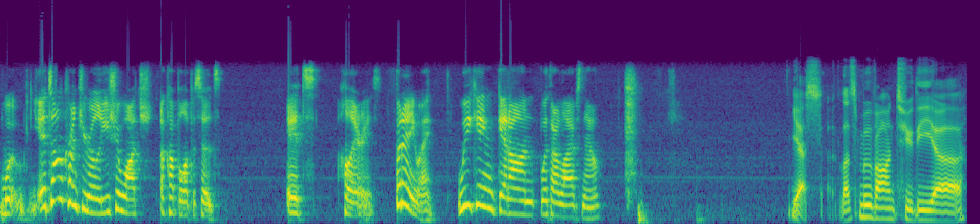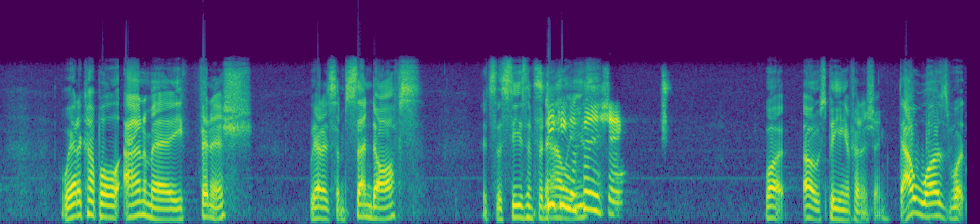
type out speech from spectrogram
it's on Crunchyroll. You should watch a couple episodes. It's hilarious. But anyway, we can get on with our lives now. Yes. Let's move on to the. Uh, we had a couple anime finish. We had some send offs. It's the season finale. Speaking of finishing, What? Oh, speaking of finishing, that was what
